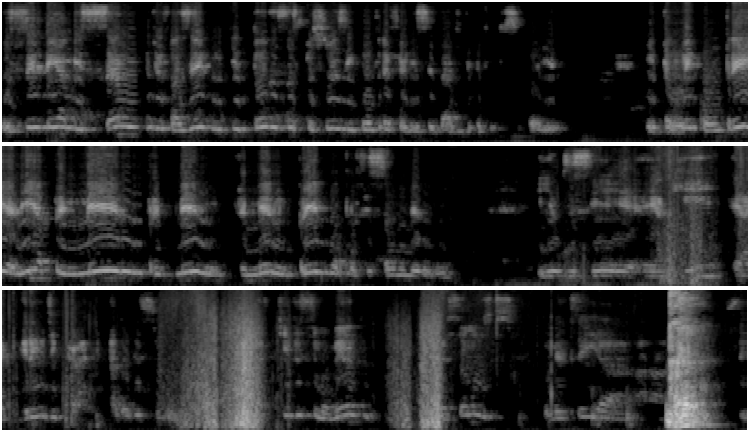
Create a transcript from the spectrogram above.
você tem a missão de fazer com que todas as pessoas encontrem a felicidade dentro desse banheiro. Então, eu encontrei ali a primeiro, primeiro, primeiro emprego, a profissão número um e eu disse, é aqui é a grande cartada desse mundo. A partir desse momento, começamos, comecei a, a ser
